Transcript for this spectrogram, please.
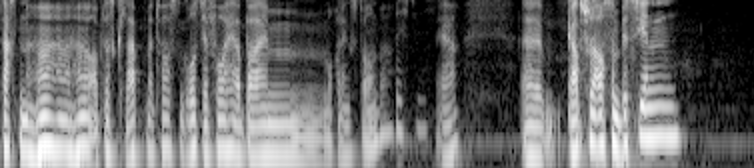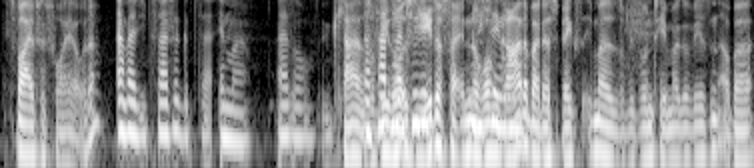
dachten, hä, hä, hä, ob das klappt mit Thorsten Groß, der vorher beim Rolling Stone war. richtig. Ja. Äh, gab es schon auch so ein bisschen Zweifel vorher, oder? Aber die Zweifel gibt es ja immer. Also Klar, Das hat sowieso ist jede Veränderung gerade bei der Specs immer sowieso ein Thema gewesen, aber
